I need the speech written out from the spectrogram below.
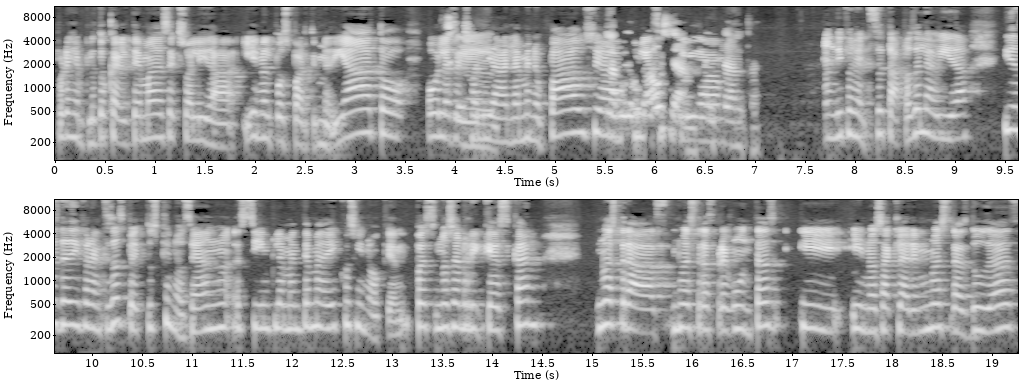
por ejemplo, tocar el tema de sexualidad y en el posparto inmediato, o la sexualidad en la menopausia, la menopausia me encanta. En diferentes etapas de la vida y desde diferentes aspectos que no sean simplemente médicos, sino que pues nos enriquezcan nuestras, nuestras preguntas y, y nos aclaren nuestras dudas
